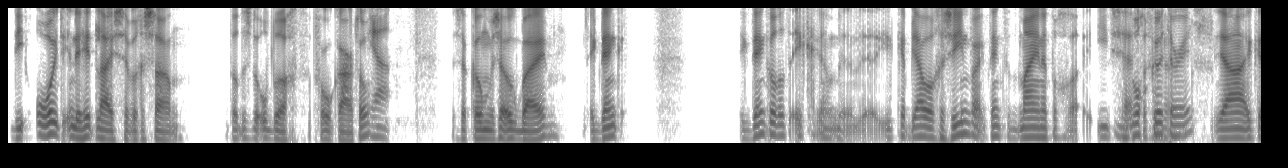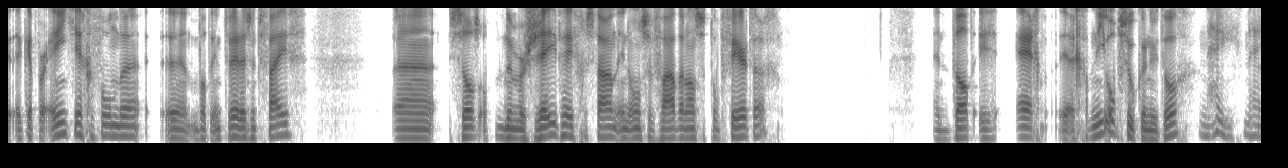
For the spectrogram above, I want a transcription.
die ooit in de hitlijst hebben gestaan. Dat is de opdracht voor elkaar, toch? Ja, Dus daar komen ze ook bij. Ik denk, ik denk wel dat ik, eh, ik heb jou al gezien, maar ik denk dat mijne toch iets nog kutter is. ja, ik, ik heb er eentje gevonden eh, wat in 2005 eh, zelfs op nummer 7 heeft gestaan in onze Vaderlandse top 40. En dat is echt... Je gaat het niet opzoeken nu, toch? Nee, nee, Oh.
